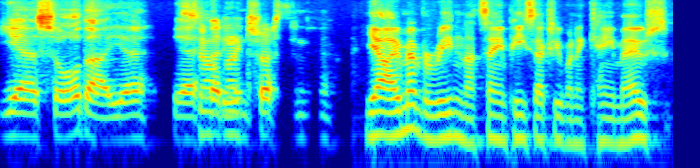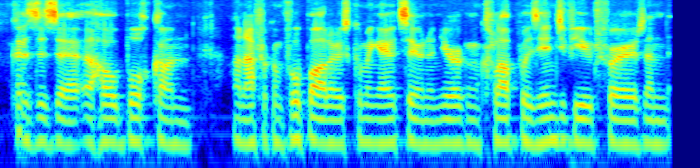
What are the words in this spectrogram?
Yeah, I saw that. Yeah, yeah, so very like, interesting. Yeah, I remember reading that same piece actually when it came out because there's a, a, whole book on on African footballers coming out soon, and Jurgen Klopp was interviewed for it, and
